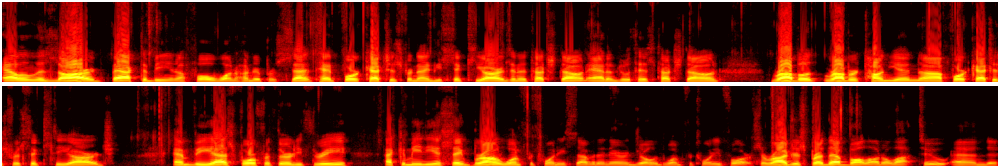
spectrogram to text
Allen Lazard back to being a full 100%, had four catches for 96 yards and a touchdown. Adams with his touchdown. Robert, Robert Tonyan, uh, four catches for 60 yards. MVS, four for 33. Equanimeous St. Brown, one for 27. And Aaron Jones, one for 24. So Rodgers spread that ball out a lot too. And,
